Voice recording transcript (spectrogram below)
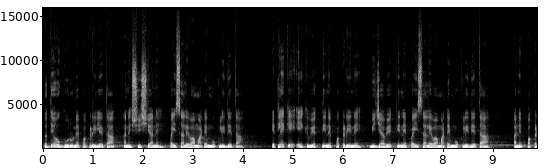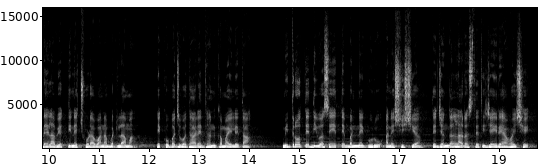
તો તેઓ ગુરુને પકડી લેતા અને શિષ્યને પૈસા લેવા માટે મોકલી દેતા. એટલે કે એક વ્યક્તિને પકડીને બીજા વ્યક્તિને પૈસા લેવા માટે મોકલી દેતા અને પકડેલા વ્યક્તિને છોડાવવાના બદલામાં તે ખૂબ જ વધારે ધન કમાઈ લેતા. મિત્રો, તે દિવસે તે બંને ગુરુ અને શિષ્ય તે જંગલના રસ્તેથી જઈ રહ્યા હોય છે.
